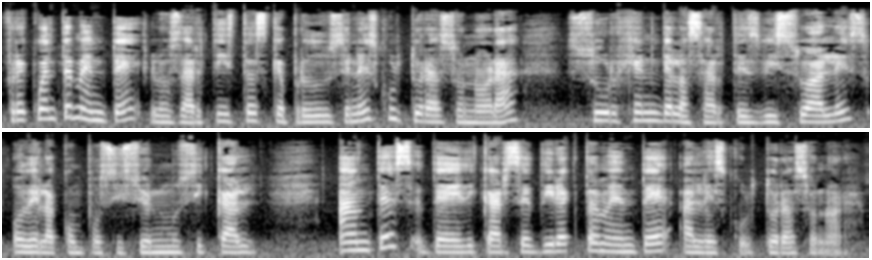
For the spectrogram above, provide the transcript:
Frecuentemente, los artistas que producen escultura sonora surgen de las artes visuales o de la composición musical, antes de dedicarse directamente a la escultura sonora.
